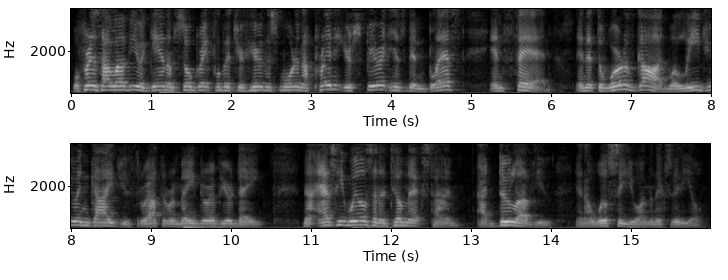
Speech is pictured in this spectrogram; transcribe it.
Well, friends, I love you again. I'm so grateful that you're here this morning. I pray that your spirit has been blessed and fed, and that the Word of God will lead you and guide you throughout the remainder of your day. Now, as He wills, and until next time, I do love you, and I will see you on the next video.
